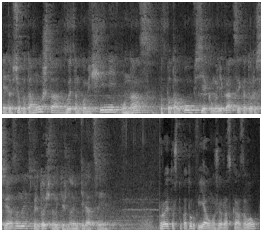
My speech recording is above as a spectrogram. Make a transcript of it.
Это все потому, что в этом помещении у нас под потолком все коммуникации, которые связаны с приточно-вытяжной вентиляцией. Про эту штукатурку я вам уже рассказывал,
